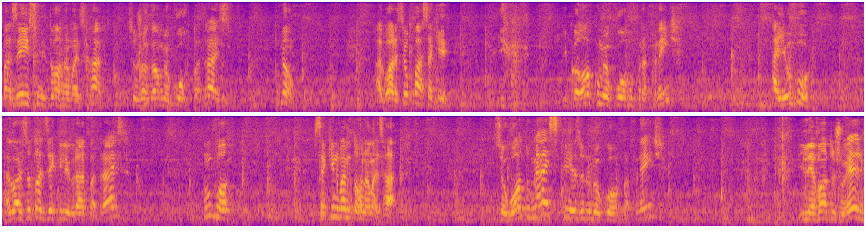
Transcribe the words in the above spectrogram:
fazer isso me torna mais rápido se eu jogar o meu corpo para trás? Não. Agora, se eu faço aqui e, e coloco o meu corpo para frente, aí eu vou. Agora, se eu estou desequilibrado para trás, não vou. Isso aqui não vai me tornar mais rápido. Se eu boto mais peso no meu corpo para frente e levanto o joelho,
